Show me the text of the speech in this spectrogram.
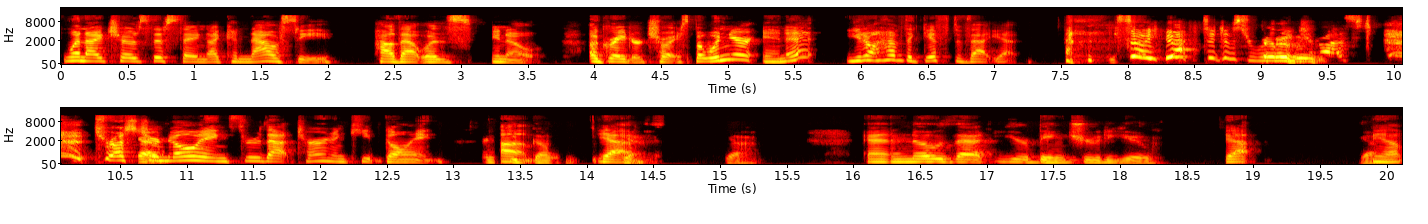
when i chose this thing i can now see how that was you know a greater choice. But when you're in it you don't have the gift of that yet. So you have to just really trust trust your knowing through that turn and keep going. And keep um, going. yeah. Yes. yeah. And know that you're being true to you. Yeah. Yeah.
